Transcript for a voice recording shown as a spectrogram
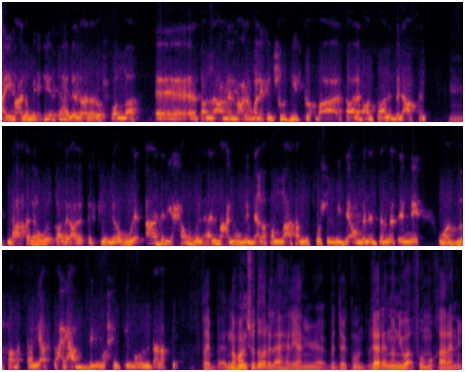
أي معلومة كثير سهل إنه أنا أروح والله طلع من المعلومة. ولكن شو بيفرق بقى طالب عن طالب بالعقل؟ العقل هو القادر على التفكير لأنه هو قادر يحول هالمعلومة اللي أنا طلعتها من ال social media أو من الإنترنت إني وظفها بالطريقة الصحيحة بالمحيط الموجود أنا فيه. طيب إنه هون شو دور الأهل يعني بده يكون؟ غير إنهم يوقفوا مقارنة.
